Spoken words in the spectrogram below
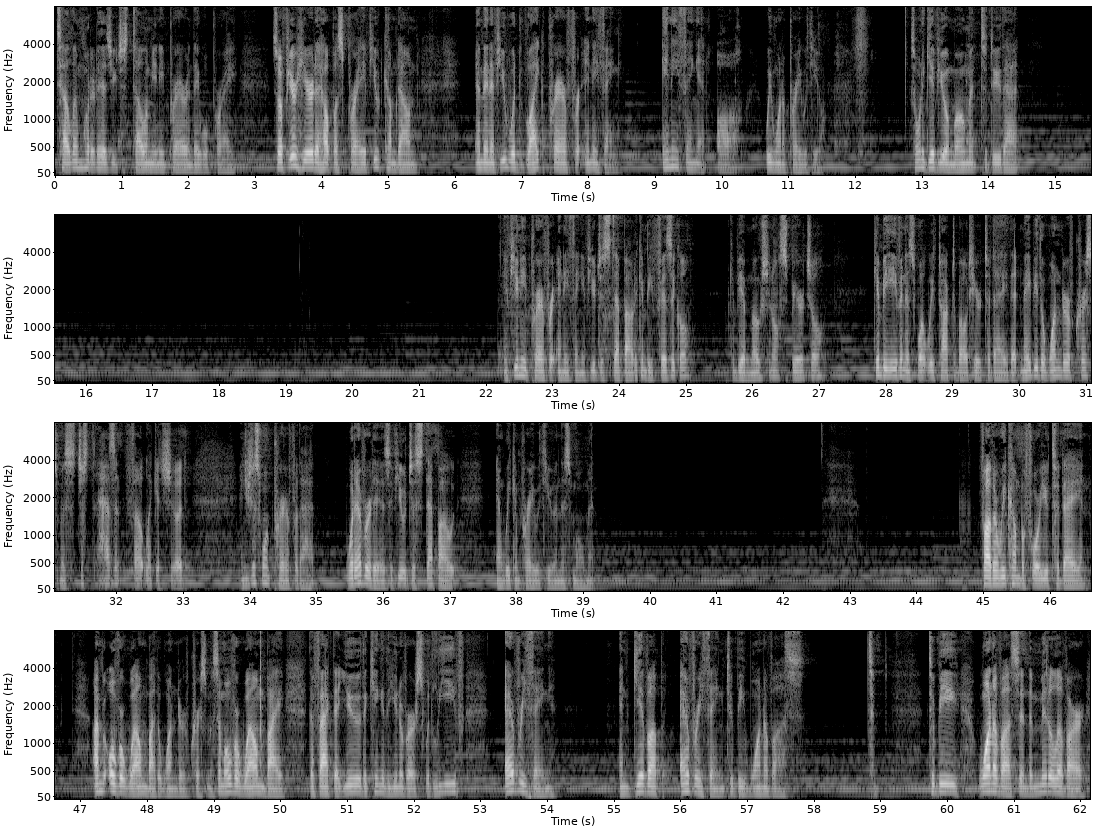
tell them what it is. You just tell them you need prayer and they will pray. So if you're here to help us pray, if you'd come down, and then if you would like prayer for anything, anything at all, we want to pray with you. So I want to give you a moment to do that. if you need prayer for anything, if you just step out, it can be physical, it can be emotional, spiritual. Can be even as what we've talked about here today, that maybe the wonder of Christmas just hasn't felt like it should. And you just want prayer for that. Whatever it is, if you would just step out and we can pray with you in this moment. Father, we come before you today and I'm overwhelmed by the wonder of Christmas. I'm overwhelmed by the fact that you, the King of the universe, would leave everything and give up everything to be one of us. To, to be one of us in the middle of our,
